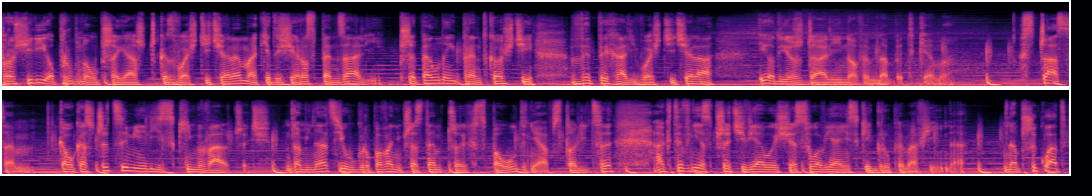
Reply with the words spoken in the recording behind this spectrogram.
Prosili o próbną przejażdżkę z właścicielem, a kiedy się rozpędzali, przy pełnej prędkości wypychali właściciela i odjeżdżali nowym nabytkiem. Z czasem Kaukaszczycy mieli z kim walczyć. Dominacji ugrupowań przestępczych z południa w stolicy aktywnie sprzeciwiały się słowiańskie grupy mafijne. Na przykład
